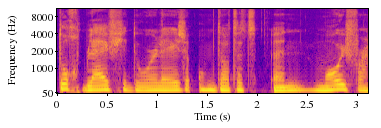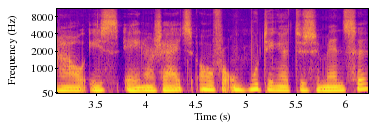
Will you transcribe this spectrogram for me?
Toch blijf je doorlezen omdat het een mooi verhaal is, enerzijds over ontmoetingen tussen mensen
